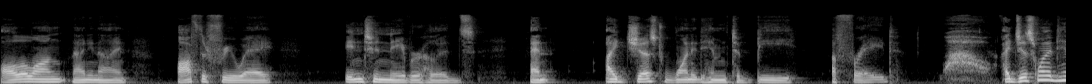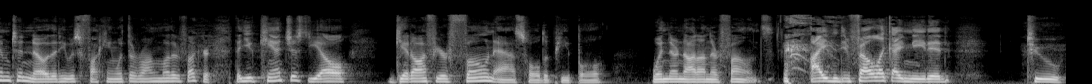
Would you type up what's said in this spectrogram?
all along 99 off the freeway into neighborhoods and I just wanted him to be afraid. Wow. I just wanted him to know that he was fucking with the wrong motherfucker. That you can't just yell, get off your phone, asshole, to people when they're not on their phones. I felt like I needed to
